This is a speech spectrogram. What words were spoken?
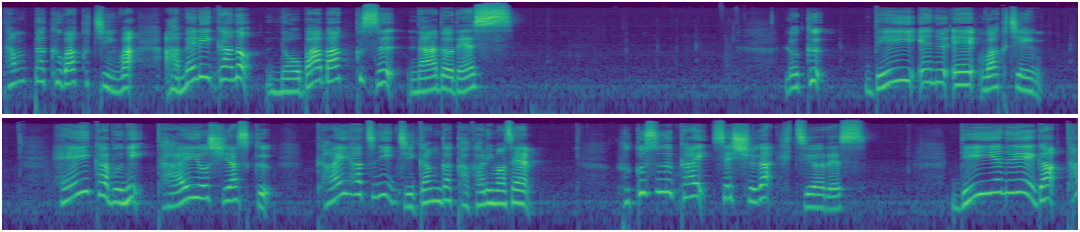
タンパクワクチンはアメリカのノババックスなどです。6DNA ワクチン変異株に対応しやすく、開発に時間がかかりません。複数回接種が必要です。DNA が体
